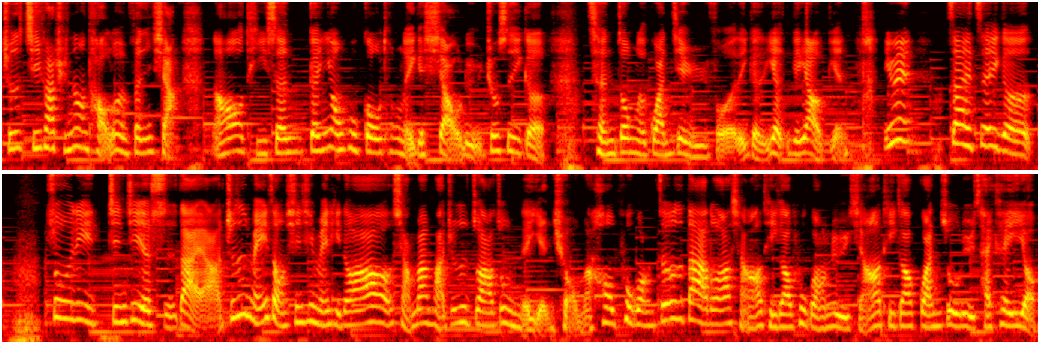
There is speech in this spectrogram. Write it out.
就是激发群众讨论分享，然后提升跟用户沟通的一个效率，就是一个成功的关键与否的一个要一个要点，因为。在这个注意力经济的时代啊，就是每一种新兴媒体都要想办法，就是抓住你的眼球嘛，然后曝光，就是大家都要想要提高曝光率，想要提高关注率，才可以有，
